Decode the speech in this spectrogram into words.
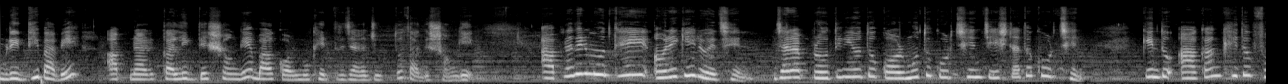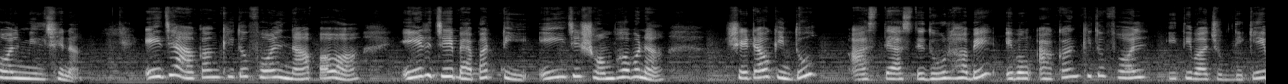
বৃদ্ধি পাবে আপনার কালিকদের সঙ্গে বা কর্মক্ষেত্রে যারা যুক্ত তাদের সঙ্গে। আপনাদের মধ্যে অনেকেই রয়েছেন যারা প্রতিনিয়ত কর্ম তো করছেন, চেষ্টা তো করছেন, কিন্তু আকাঙ্ক্ষিত ফল মিলছে না। এই যে আকাঙ্ক্ষিত ফল না পাওয়া, এর যে ব্যাপারটি, এই যে সম্ভাবনা, সেটাও কিন্তু আস্তে আস্তে দূর হবে এবং আকাঙ্ক্ষিত ফল ইতিবাচক দিকে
